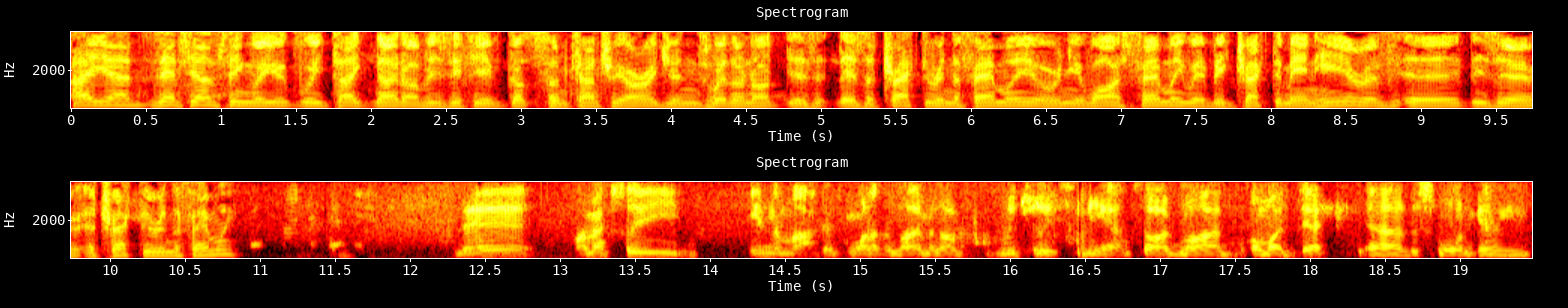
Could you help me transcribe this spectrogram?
Hey, uh, Zamps, the other thing we, we take note of is if you've got some country origins, whether or not there's, there's a tractor in the family or in your wife's family. We're big tractor men here. Have, uh, is there a tractor in the family? There, I'm actually in the market for one at the moment. I'm literally sitting outside my on my deck uh, this morning and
